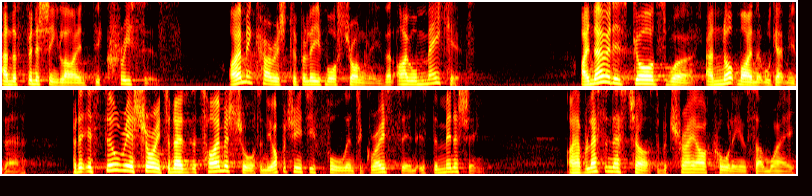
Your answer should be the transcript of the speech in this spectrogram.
and the finishing line decreases, I am encouraged to believe more strongly that I will make it. I know it is God's work and not mine that will get me there, but it is still reassuring to know that the time is short and the opportunity to fall into gross sin is diminishing. I have less and less chance to betray our calling in some way,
